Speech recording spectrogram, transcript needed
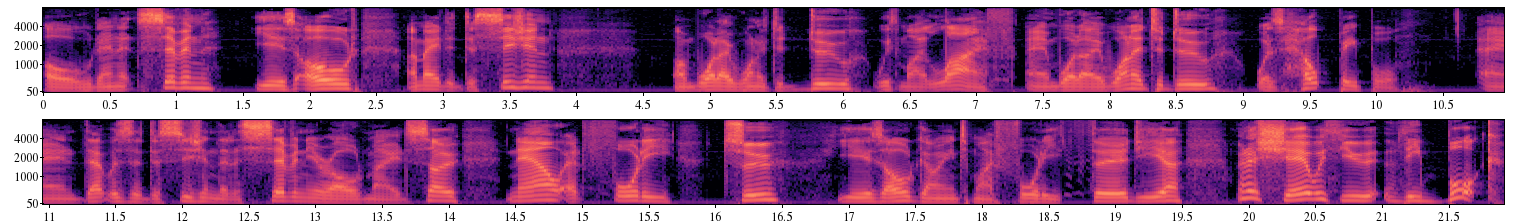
old, and at seven years old, I made a decision on what I wanted to do with my life, and what I wanted to do was help people. And that was a decision that a seven year old made. So now at 42 years old, going into my 43rd year, I'm going to share with you the book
